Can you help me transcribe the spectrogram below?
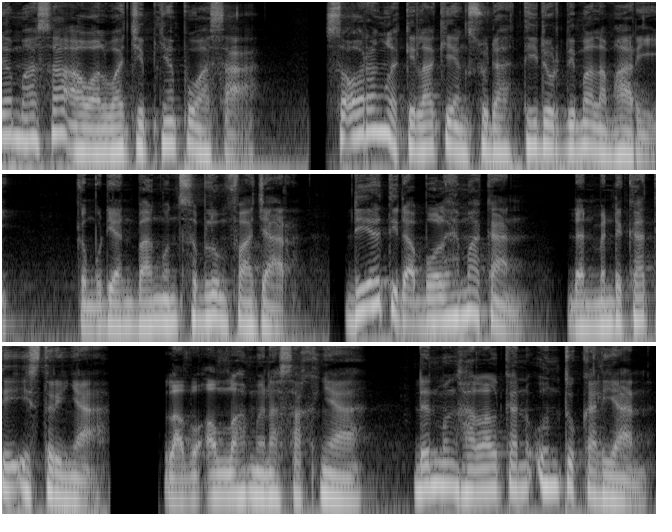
Pada masa awal wajibnya puasa, seorang laki-laki yang sudah tidur di malam hari, kemudian bangun sebelum fajar, dia tidak boleh makan dan mendekati istrinya. Lalu Allah menasaknya dan menghalalkan untuk kalian,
